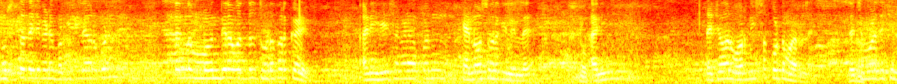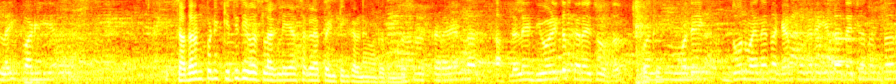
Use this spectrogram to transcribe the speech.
नुसतं त्याच्याकडे बघितल्यावर पण त्यांना मंदिराबद्दल थोडंफार कळेल. आणि हे सगळं आपण कॅनव्हासवर केलेलं आहे. आणि त्याच्यावर वॉर्निशचा कोट मारला आहे त्याच्यामुळे त्याची लाईफ वाढली आहे साधारणपणे किती दिवस लागले या सगळ्या पेंटिंग करण्यामध्ये तुम्हाला? तसं करायला आपल्याला हे दिवाळीतच करायचं होतं. पण मध्ये एक दोन महिन्याचा गॅप वगैरे गेला त्याच्यानंतर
